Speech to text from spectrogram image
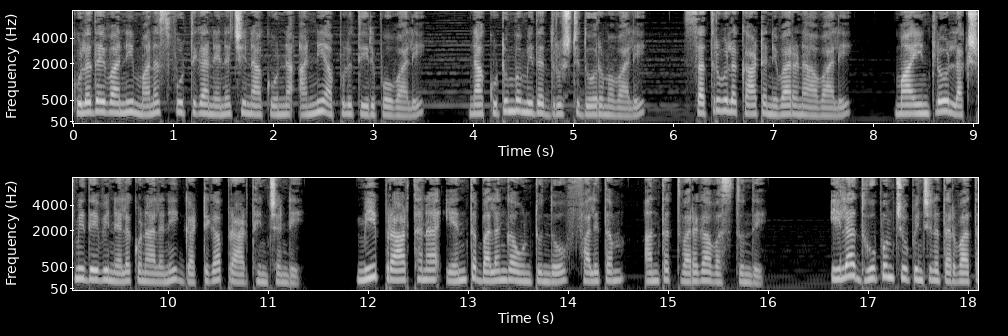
కులదైవాన్ని మనస్ఫూర్తిగా నెనచి నాకు ఉన్న అన్ని అప్పులు తీరిపోవాలి నా కుటుంబం మీద దృష్టి దూరమవ్వాలి శత్రువుల కాట నివారణ అవ్వాలి మా ఇంట్లో లక్ష్మీదేవి నెలకొనాలని గట్టిగా ప్రార్థించండి. మీ ప్రార్థన ఎంత బలంగా ఉంటుందో ఫలితం అంత త్వరగా వస్తుంది. ఇలా ధూపం చూపించిన తర్వాత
